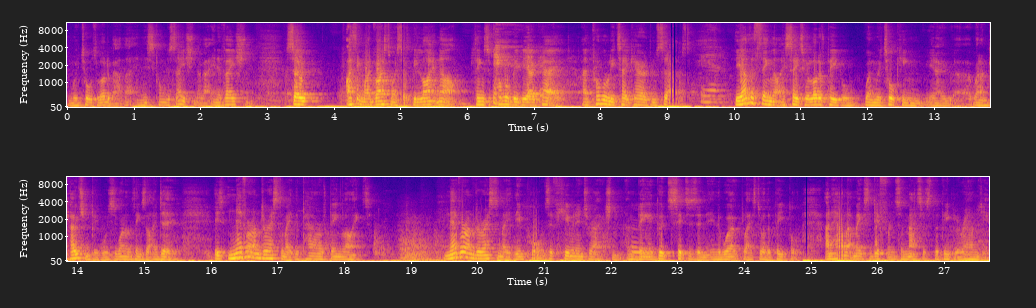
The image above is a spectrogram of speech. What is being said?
And we've talked a lot about that in this conversation about innovation. So i think my advice to myself be lighten up. Things will probably be okay and probably take care of themselves. Yeah. the other thing that I say to a lot of people when we're talking, you know, uh, when I'm coaching people, which is one of the things that I do, is never underestimate the power of being liked. Never underestimate the importance of human interaction and being a mm. good citizen in the workplace to other people and how that makes a difference and matters to the people around you.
